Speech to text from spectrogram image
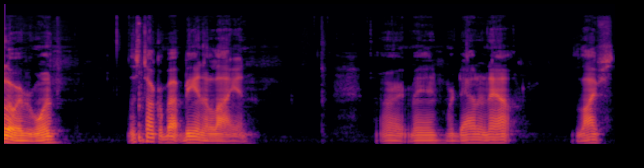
Hello, everyone. Let's talk about being a lion. All right, man, we're down and out. Life's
